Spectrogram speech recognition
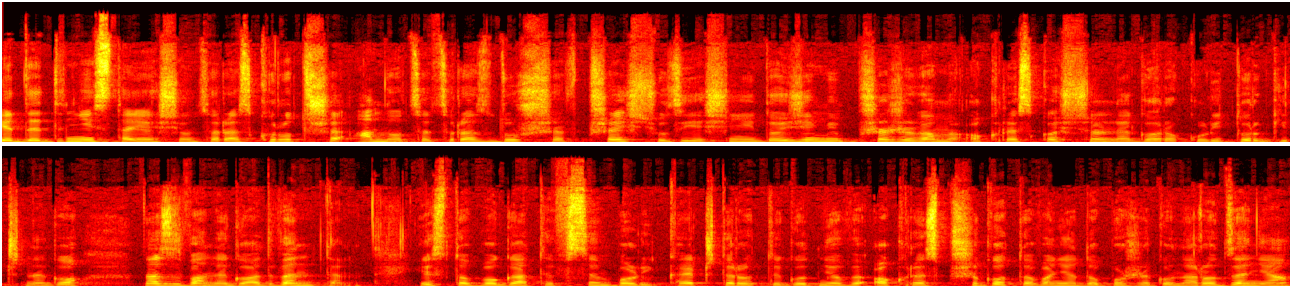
Kiedy dni stają się coraz krótsze, a noce coraz dłuższe, w przejściu z jesieni do zimy przeżywamy okres kościelnego roku liturgicznego, nazywanego Adwentem. Jest to bogaty w symbolikę czterotygodniowy okres przygotowania do Bożego Narodzenia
